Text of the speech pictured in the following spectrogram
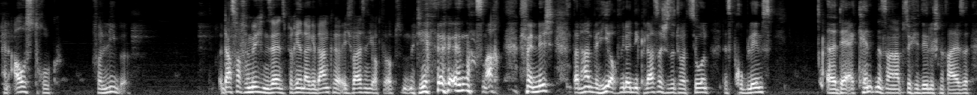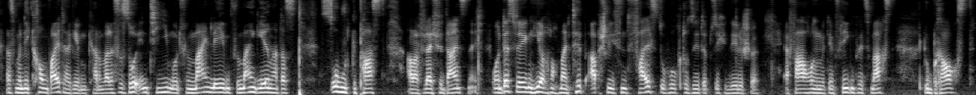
ein Ausdruck von Liebe das war für mich ein sehr inspirierender Gedanke. Ich weiß nicht, ob es mit dir irgendwas macht. Wenn nicht, dann haben wir hier auch wieder die klassische Situation des Problems. äh, der Erkenntnis einer psychedelischen Reise, dass man die kaum weitergeben kann, weil es ist so intim und für mein Leben, für mein Gehirn hat das so gut gepasst, aber vielleicht für deins nicht. Und deswegen hier auch noch mein Tipp abschließend, falls du hochdosierte psychedelische Erfahrungen mit dem Fliegenpilz machst, du brauchst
